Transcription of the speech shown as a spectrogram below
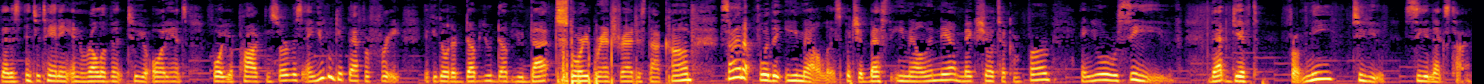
that is entertaining and relevant to your audience for your product and service. And you can get that for free if you go to www.storybrandstrategist.com. Sign up for the email list. Put your best email in there. Make sure to confirm, and you will receive that gift from me to you. See you next time.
